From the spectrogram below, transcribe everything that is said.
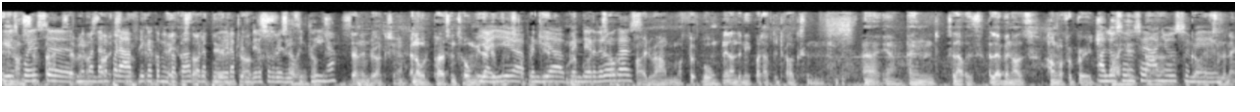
Y después eh, me mandaron para. África con mi papá para poder aprender sobre selling disciplina. Selling drugs, yeah. An older person told me Y that they ahí wouldn't stop a aprendí a vender drogas. I ride around with my football, and then underneath I'd have the drugs, and yeah. And so that was 11. I was hung off a los I hate, 11 uh, años me,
